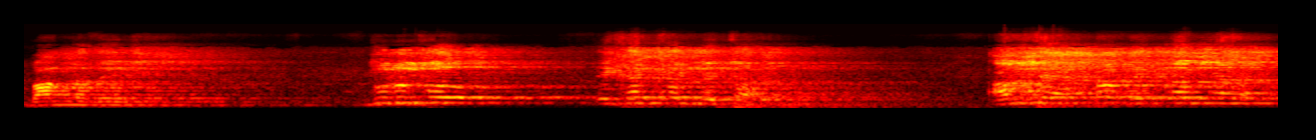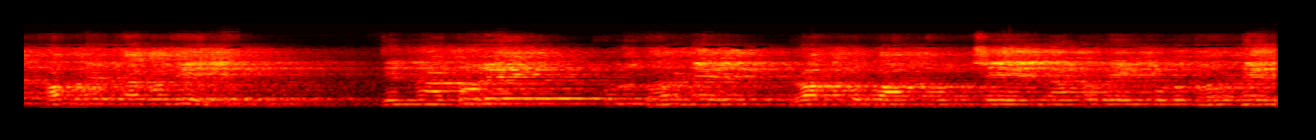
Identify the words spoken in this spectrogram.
বাংলাদেশ। দ্রুত এখানকার নেতা। আমি তো একটাও দেখলাম না খবরের কাগজে যে নাটোরে কোনো ধরনের রক্তপাত হচ্ছে, নাটোরে কোনো ধরনের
